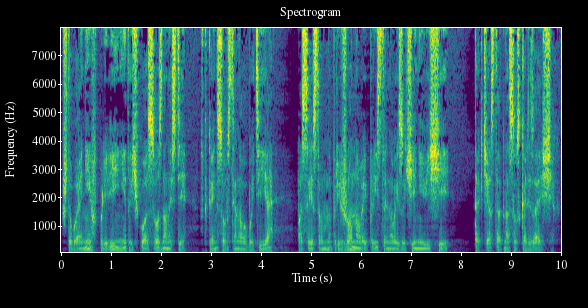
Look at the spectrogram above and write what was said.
чтобы они вплели ниточку осознанности в ткань собственного бытия посредством напряженного и пристального изучения вещей, так часто от нас ускользающих.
